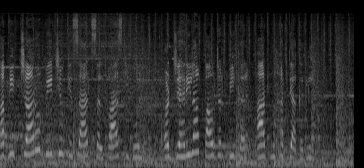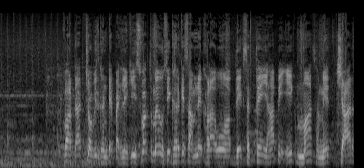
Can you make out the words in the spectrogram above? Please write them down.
अपनी चारों बेटियों के साथ सल्फास की गोली और जहरीला पाउडर पीकर आत्महत्या कर ली। वारदात 24 घंटे पहले की। इस वक्त मैं उसी घर के सामने खड़ा हूँ। आप देख सकते हैं, यहाँ पे एक माँ समेत चार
